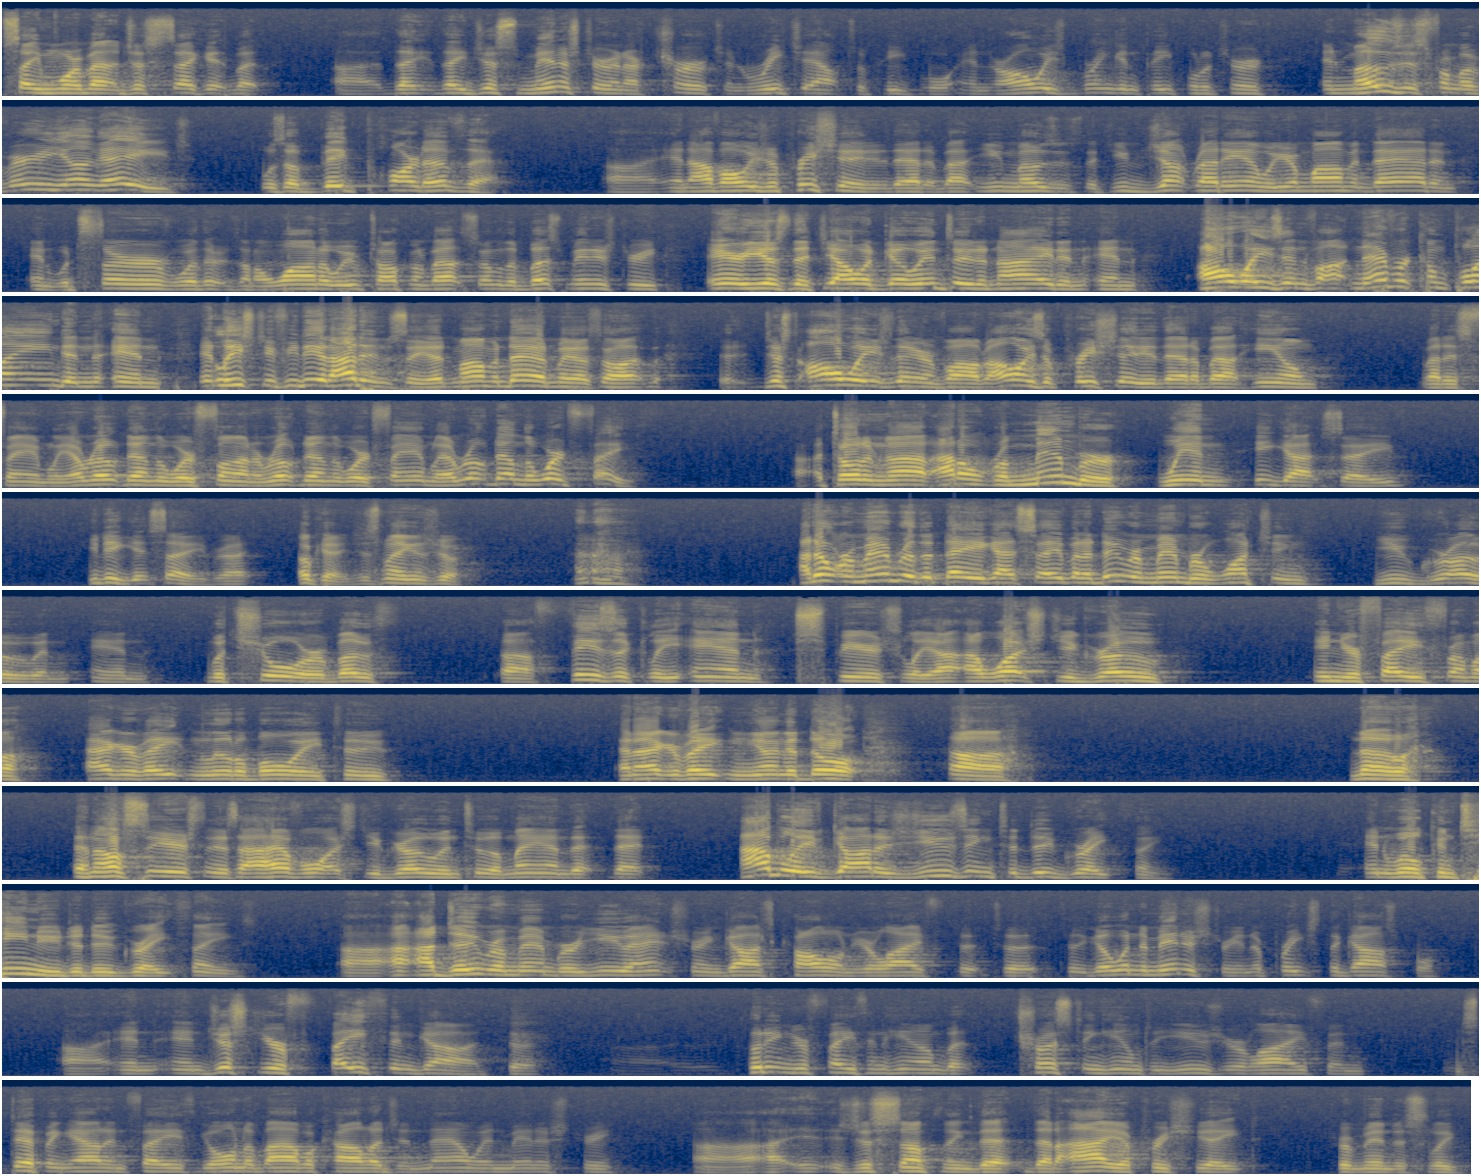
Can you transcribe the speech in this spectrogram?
say more about it in just a second, but uh, they, they just minister in our church and reach out to people, and they're always bringing people to church. And Moses, from a very young age, was a big part of that. Uh, and I've always appreciated that about you, Moses, that you jumped right in with your mom and dad and, and would serve, whether it's in Awana. We were talking about some of the bus ministry areas that y'all would go into tonight and, and always involved, never complained. And, and at least if you did, I didn't see it. Mom and dad may have saw it. Just always there involved. I always appreciated that about him, about his family. I wrote down the word fun. I wrote down the word family. I wrote down the word faith. I told him not, I don't remember when he got saved. You did get saved, right? Okay, just making sure. I don't remember the day he got saved, but I do remember watching you grow and, and mature both uh, physically and spiritually. I, I, watched you grow in your faith from a aggravating little boy to an aggravating young adult. Uh, no, in all seriousness, I have watched you grow into a man that, that I believe God is using to do great things and will continue to do great things. Uh, I, I, do remember you answering God's call on your life to, to, to go into ministry and to preach the gospel. Uh, and, and just your faith in God, to, uh, putting your faith in Him, but trusting Him to use your life and, and stepping out in faith, going to Bible college, and now in ministry uh, is just something that, that I appreciate tremendously.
